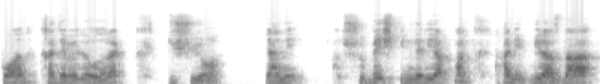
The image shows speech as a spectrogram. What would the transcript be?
puan kademeli olarak düşüyor. Yani şu 5000'leri yapmak hani biraz daha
